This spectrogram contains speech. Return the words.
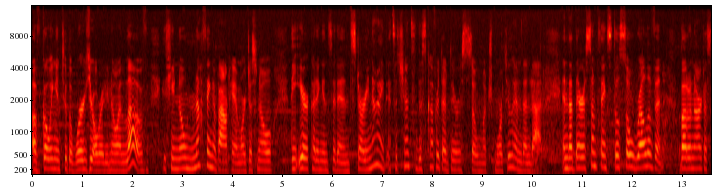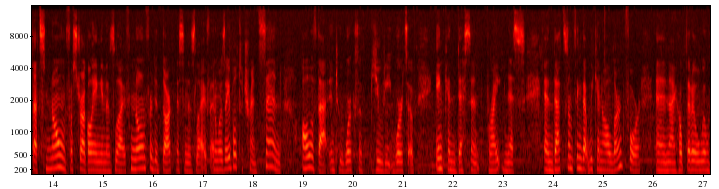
of going into the work you already know and love. If you know nothing about him or just know the ear cutting incident, Starry Night, it's a chance to discover that there is so much more to him than that. And that there is something still so relevant about an artist that's known for struggling in his life, known for the darkness in his life, and was able to transcend all of that into works of beauty, works of incandescent brightness. And that's something that we can all learn for. And I hope that it will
